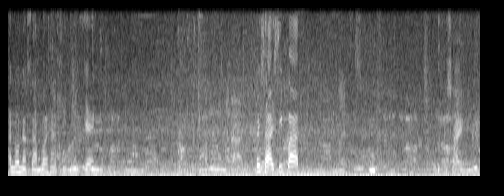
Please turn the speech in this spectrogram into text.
อันนู้นน่ะสามร้อยห้าสิบมันแจ้งอยู่ไปสายสิบบาทไม่ใช่เนี่ย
